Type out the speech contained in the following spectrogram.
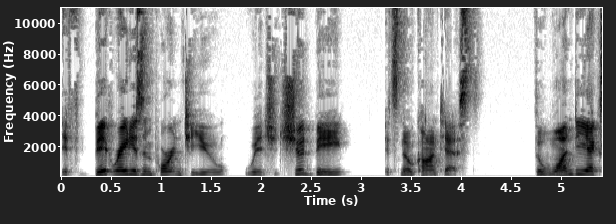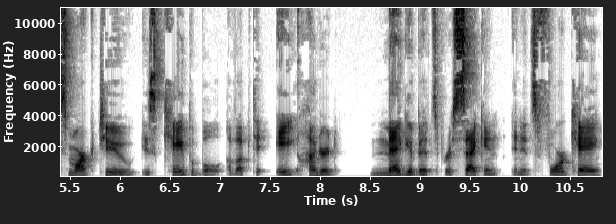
If bitrate is important to you, which it should be, it's no contest. The 1DX Mark II is capable of up to 800 megabits per second in its 4K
